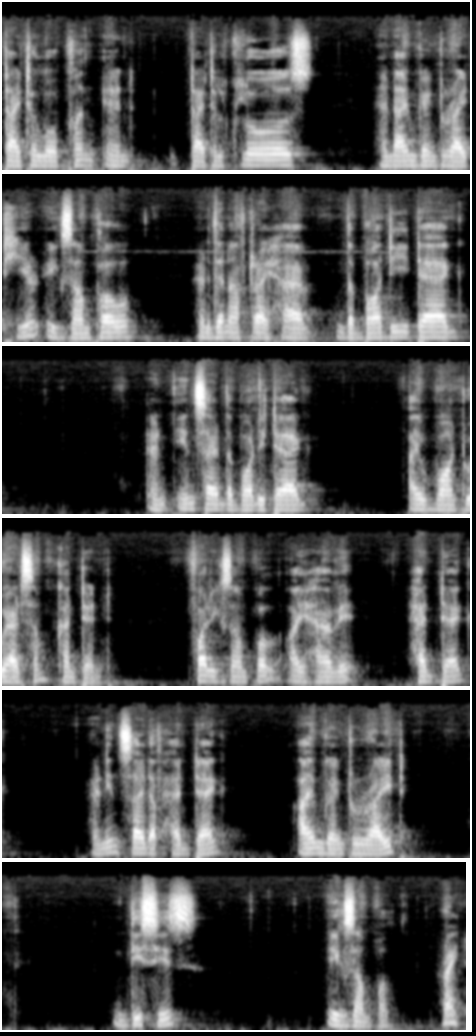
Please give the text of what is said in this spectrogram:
Title open and title close and I'm going to write here example and then after I have the body tag and inside the body tag I want to add some content. For example I have a head tag and inside of head tag I am going to write this is example right?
